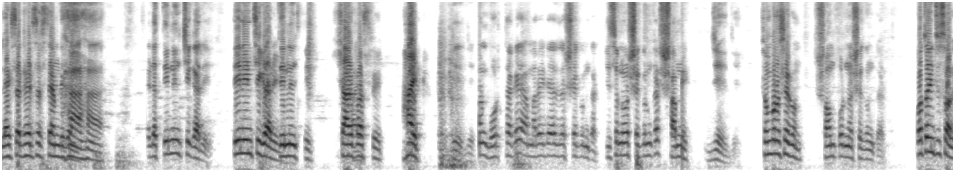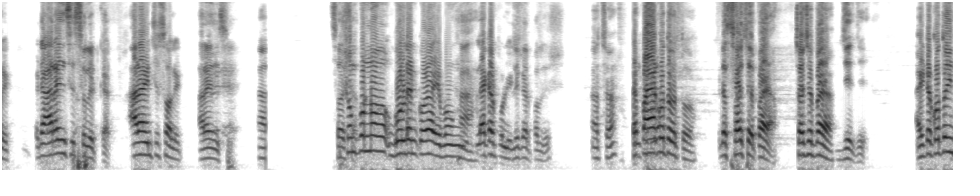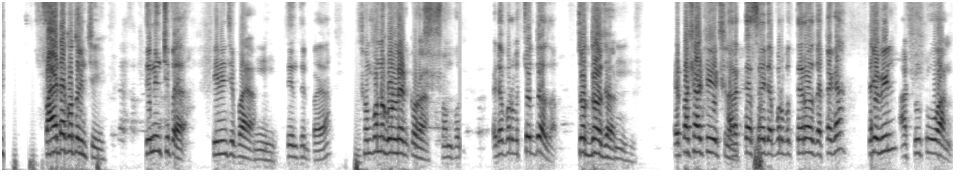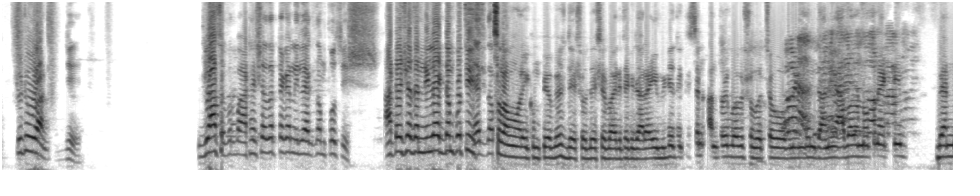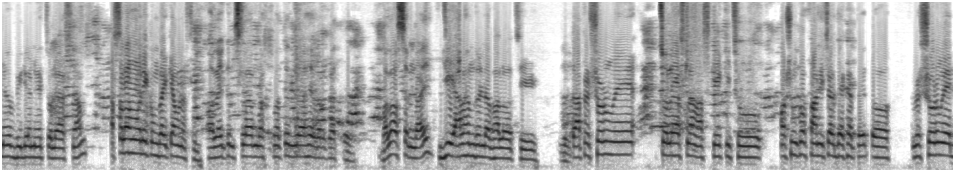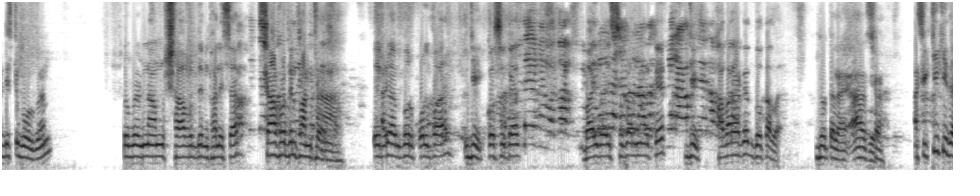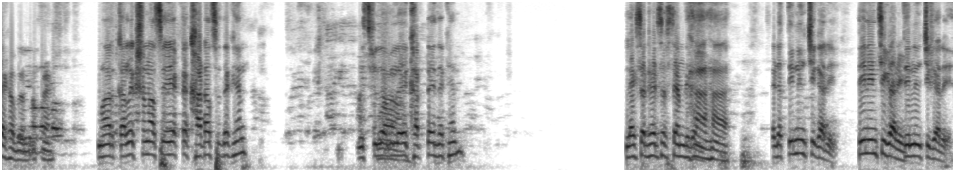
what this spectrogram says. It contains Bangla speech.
লেক্সার হেডসেট সেম ডিজাইন হ্যাঁ হ্যাঁ। এটা তিন ইঞ্চি গাড়ি। তিন ইঞ্চি গাড়ি। তিন ইঞ্চি। সাড়ে পাঁচ ফিট হাইট জি জি। বোর্ড থাকে আমার এটা সেগুন কাঠ। পিছনেও সেগুন কাঠ সামনে। জি জি। সম্পূর্ণ সেগুন? সম্পূর্ণ সেগুন কাঠ। কত ইঞ্চি সলিড এটা আড়াই ইঞ্চি সলিড কাঠ। আড়াই ইঞ্চি সলিড আড়াই ইঞ্চি। সম্পূর্ণ গোল্ডেন করা এবং। লেকার পলিশ লিকার পলিশ আচ্ছা। পায়া কত কত এটা ছয় ছয় পায়া। ছয় ছয় পায়া? জি জি। আর এটা কত ইঞ্চি? পায়াটা কত ইঞ্চি? তিন ইঞ্চি পায়া। তিন ইঞ্চি পায়া। তিন তিন পায়া। সম্পূর্ণ গোল্ডেন করা। সম্পূর্ণ এটা পড়বে চোদ্দ হাজার। চোদ্দ হাজার। এর পাশে আরেকটি দেখছিলাম। আরেকটা আছে এটা পড়বে তেরো হাজার টাকা। টেবিল? আর two two one. Two two one. জি। গ্লাস? এটা পড়বে আঠাশ হাজার টাকা নিলে একদম পঁচিশ। আঠাশ হাজার নিলে একদম পঁচিশ। একদম। আসসালামু আলাইকুম প্রিয় বেশ দেশ ও দেশের বাইরে থেকে যারা এই ভিডিও দেখতেছেন আন্তরিকভাবে শুভেচ্ছা ও অভিনন্দন জানিয়ে আবারও নতুন একটি ব্র্যান্ড নিউ ভিডিও নিয়ে চলে আসলাম। আসসালামু আলাইকুম ভাই কেমন আছেন? ওয়ালাইকুম সালাম রহমতুল্লাহ ভালো আছেন ভাই? জি আলহামদুলিল্লাহ ভালো আছি। তো আপনার শোরুমে চলে আসলাম আজকে কিছু অসংখ্য ফার্নিচার দেখাতে। তো আপনার শোরুমে অ্যাড্রেসটি বলবেন? শুভের নাম শাহাবুদ্দিন ফার্নিচার। শাহাবুদ্দিন ফার্নিচার। ইব্রাহিমপুর পোলপার জি। কচুকাত বাই বাই সুপার মার্কেট জি। খাবারহাটের দোতলা দোতলায় আচ্ছা। আচ্ছা কি কি দেখাবেন আপনি আমার কালেকশন আছে একটা খাট আছে দেখেন। এই খাটটাই দেখেন। লেক্সার হেডসেট সেম হ্যাঁ হ্যাঁ। এটা তিন ইঞ্চি গাড়ি। তিন ইঞ্চি গাড়ি। তিন ইঞ্চি গাড়ি।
